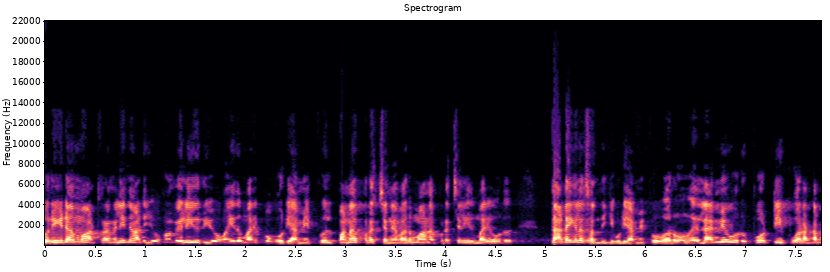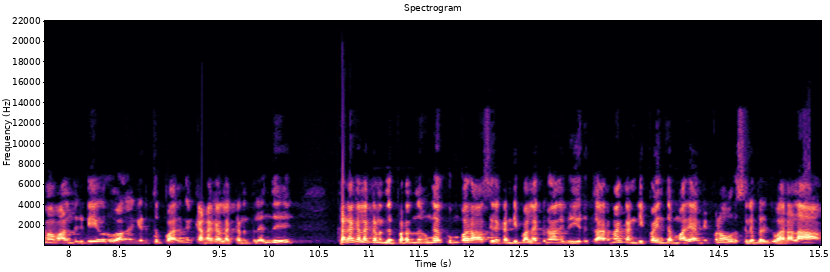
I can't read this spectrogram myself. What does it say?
ஒரு இடமாற்றம் வெளிநாடு யோகம் வெளியூர் யோகம் இது மாதிரி போகக்கூடிய அமைப்பு பண பிரச்சனை வருமான பிரச்சனை இது மாதிரி ஒரு தடைகளை சந்திக்கக்கூடிய அமைப்பு வரும். எல்லாமே ஒரு போட்டி போராட்டமா வாழ்ந்துகிட்டே வருவாங்க. எடுத்து பாருங்க. கடக லக்கணத்துல இருந்து கடக லக்கணத்துல பிறந்தவங்க கும்பராசியில கண்டிப்பா லக்னாதிபதி இருக்காருன்னா கண்டிப்பா இந்த மாதிரி அமைப்புலாம் ஒரு சில பேருக்கு வரலாம்.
